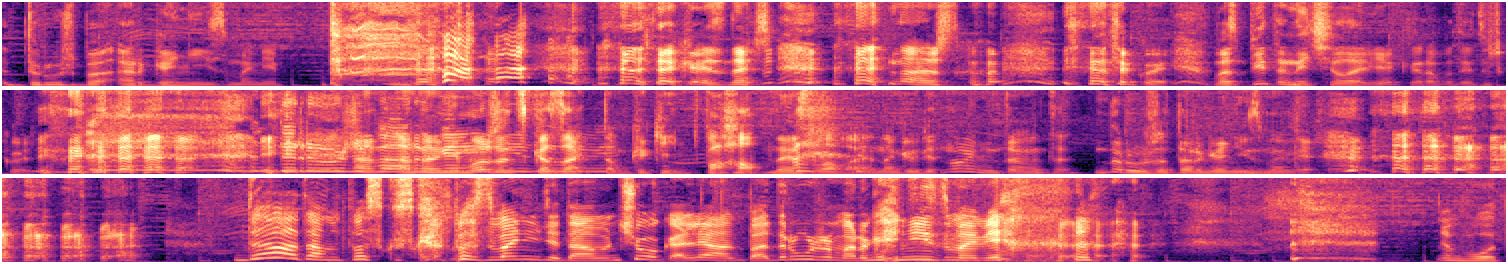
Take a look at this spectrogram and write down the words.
Дружба организмами. Такой, знаешь, такой воспитанный человек и работает в школе. Дружба она- не может сказать там какие-нибудь похабные слова. Она говорит, ну, они там это, дружат организмами. Да, там позвоните, там, чё, Колян, подружим организмами. Вот.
